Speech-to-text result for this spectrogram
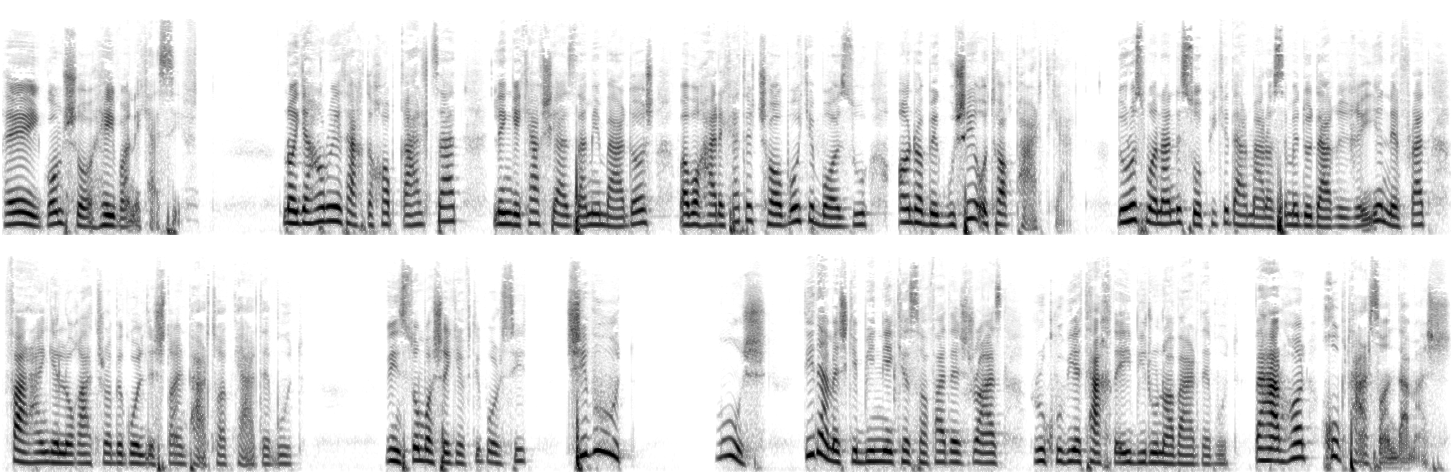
هی گم شو حیوان کثیف ناگهان روی تخت خواب قلط زد لنگ کفشی از زمین برداشت و با حرکت چابک بازو آن را به گوشه اتاق پرت کرد درست مانند صبحی که در مراسم دو دقیقه نفرت فرهنگ لغت را به گلدشتاین پرتاب کرده بود وینستون با شگفتی پرسید چی بود موش دیدمش که بینی کثافتش را از روکوبی تخته بیرون آورده بود. به هر حال خوب ترساندمش.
